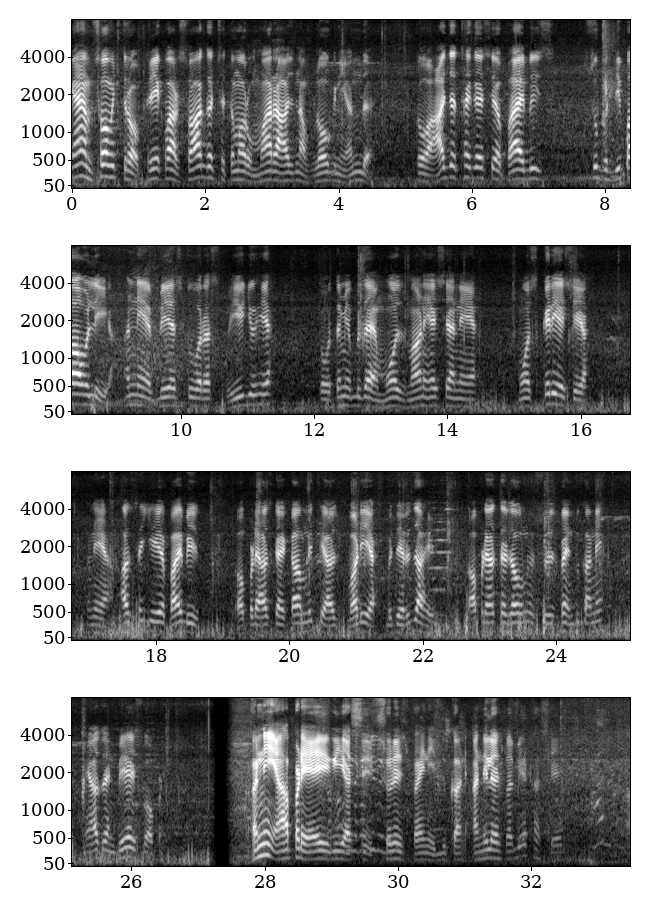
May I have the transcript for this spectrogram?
કેમ છો મિત્રો? ફરી એકવાર સ્વાગત છે તમારું મારા આજના વ્લોગની અંદર. તો આજે થઈ ગઈ છે ભાઈ બીજ શુભ દીપાવલી અને બેસતું વરસ વીડિયો છે. તો તમે બધાએ મોજ માણી હશે અને મોજ કરીએ છીએ અને આજ થઈ ગઈ ભાઈ બીજ. તો આપણે આજ કાંઈ કામ નથી, આજ વાડીએ બધે રજા છે. તો આપણે અત્યારે જવાનું સુરેશભાઈની દુકાને. ને આજે બેસીશું આપણે. અને આપણે આવી ગયા છીએ સુરેશભાઈની દુકાને. આ નિલેશભાઈ બેઠા છે.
